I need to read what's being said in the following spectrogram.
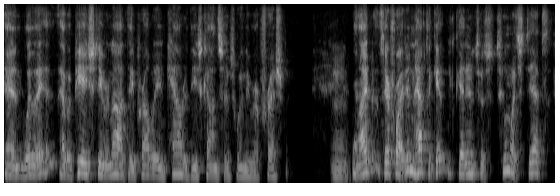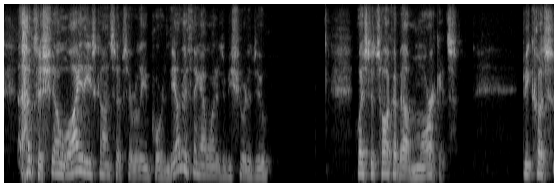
And whether they have a PhD or not, they probably encountered these concepts when they were a freshman. Mm. And I therefore I didn't have to get get into too much depth uh, to show why these concepts are really important. The other thing I wanted to be sure to do was to talk about markets, because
